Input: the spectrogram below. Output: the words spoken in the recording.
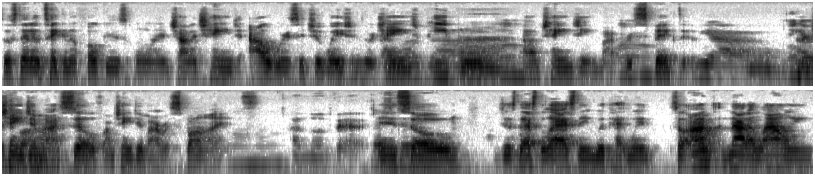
So instead of taking a focus on trying to change outward situations or change love that. people, Mm. I'm changing my Mm. perspective. Yeah. And your I'm changing response. myself. I'm changing my response. Mhm. I love that. That's and good. so, just that's the last thing with ha- when. So I'm not allowing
